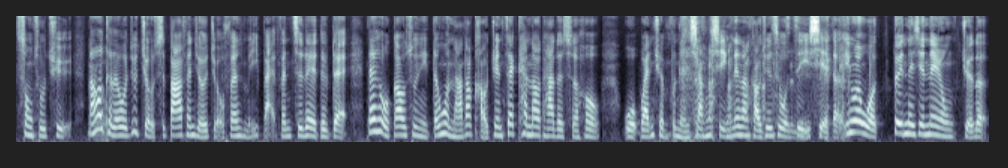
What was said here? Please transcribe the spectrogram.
送出去，然后可能我就九十八分、九十九分、什么一百分之类，对不对？但是我告诉你，等我拿到考卷再看到它的时候，我完全不能相信 那张考卷是我自己写的，因为我对那些内容觉得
